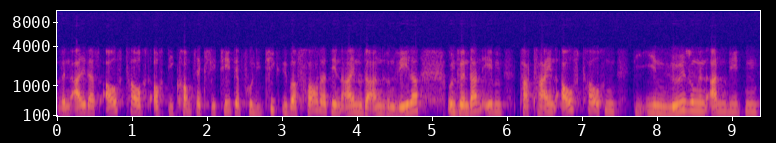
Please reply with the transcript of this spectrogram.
wenn all das auftaucht, auch die Komplexität der Politik überfordert den einen oder anderen Wähler und wenn dann eben Parteien auftauchen, die ihnen Lösungen anbieten,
